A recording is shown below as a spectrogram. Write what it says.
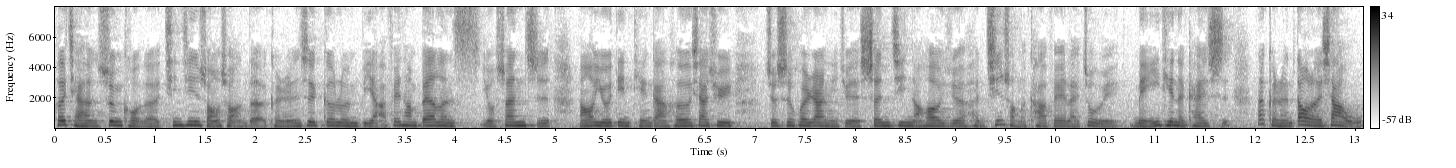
喝起来很顺口的、清清爽爽的，可能是哥伦比亚非常 balance 有酸值，然后有一点甜感，喝下去就是会让你觉得生津，然后觉得很清爽的咖啡来作为每一天的开始。那可能到了下午，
